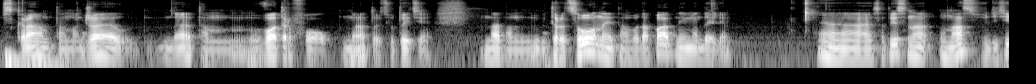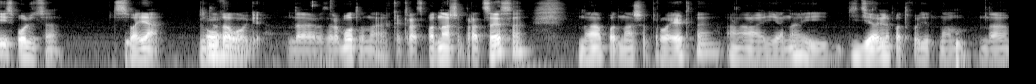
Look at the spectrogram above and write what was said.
скрам, там agile, да, там waterfall, да, то есть вот эти да, там итерационные, там водопадные модели. Э, соответственно, у нас в детей используется своя методология, Ого. да, разработанная как раз под наши процессы, да, под наши проекты, а, и она идеально подходит нам да,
